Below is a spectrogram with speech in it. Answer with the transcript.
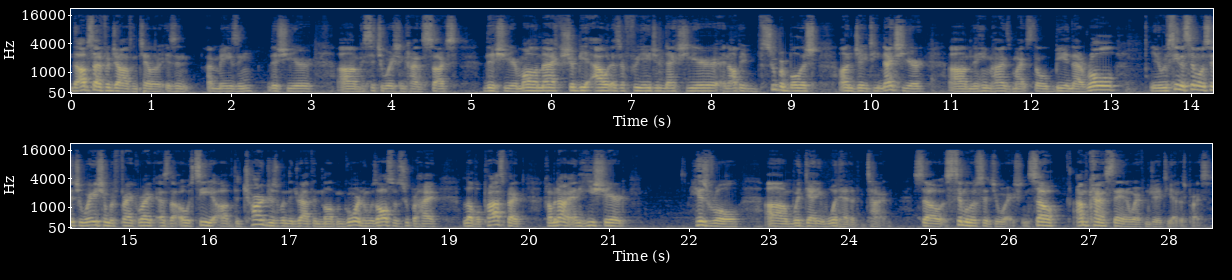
the upside for Jonathan Taylor isn't amazing this year. Um, his situation kind of sucks this year. Marlon Mack should be out as a free agent next year, and I'll be super bullish on JT next year. Um, Nyheim Hines might still be in that role. You know, we've seen a similar situation with Frank Reich as the OC of the Chargers when they drafted Melvin Gordon, who was also a super high level prospect coming out, and he shared his role um, with Danny Woodhead at the time. So, similar situation. So, I'm kind of staying away from JT at his price.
